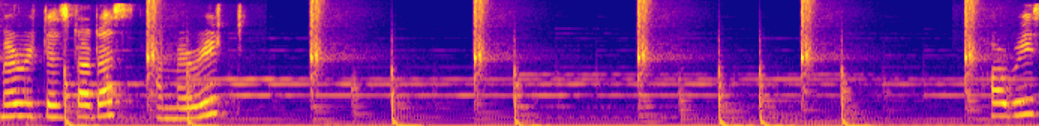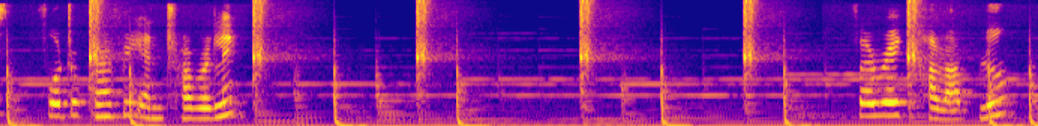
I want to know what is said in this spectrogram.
Married status unmarried. Hobbies photography and traveling. Favorite color blue.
